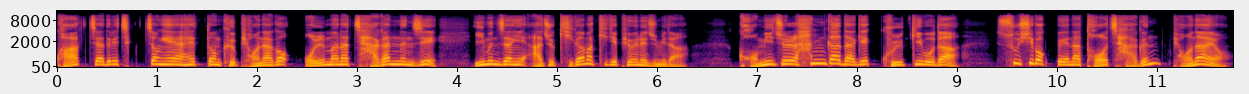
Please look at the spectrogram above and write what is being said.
과학자들이 측정해야 했던 그 변화가 얼마나 작았는지 이 문장이 아주 기가 막히게 표현해 줍니다. 거미줄 한 가닥의 굵기보다 수십억 배나 더 작은 변화요.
